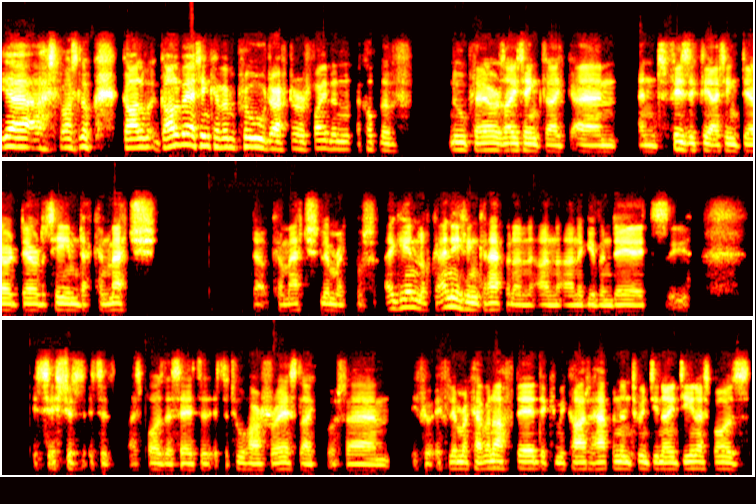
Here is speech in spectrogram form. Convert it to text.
Yeah, I suppose. Look, Galway, Galway, I think have improved after finding a couple of new players. I think, like, um, and physically, I think they're they're the team that can match that can match Limerick. But again, look, anything can happen on on, on a given day. It's it's, it's just it's a, I suppose they say it's a, it's a two horse race like but um if if Limerick have an off day they can be caught to happen in 2019 I suppose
